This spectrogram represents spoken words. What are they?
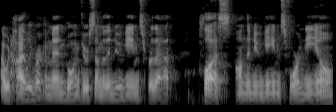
I would highly recommend going through some of the new games for that. Plus, on the new games for Nioh,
